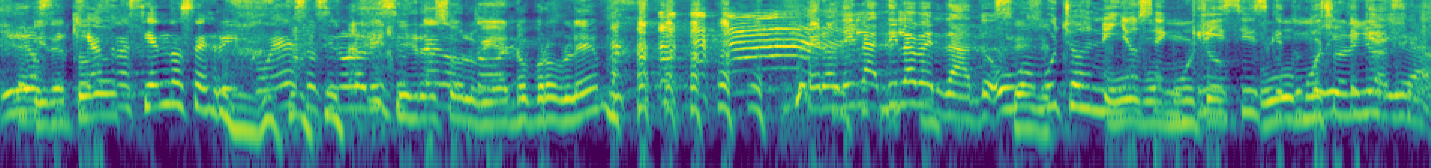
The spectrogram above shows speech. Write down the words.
Y los y de todo. psiquiatras haciéndose rico, eso, si no lo dice y usted, resolviendo problemas. Pero di la, di la verdad, hubo Sí, muchos niños Hubo en mucho- crisis que hubo tú muchos que niños ayudar.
